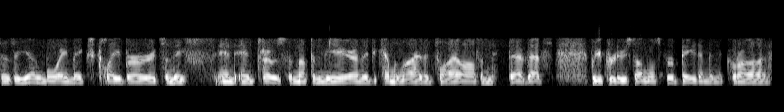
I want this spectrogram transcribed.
as a young boy, makes clay birds and, they, and, and throws them up in the air and they become alive and fly off. And that, that's reproduced almost verbatim in the Quran.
